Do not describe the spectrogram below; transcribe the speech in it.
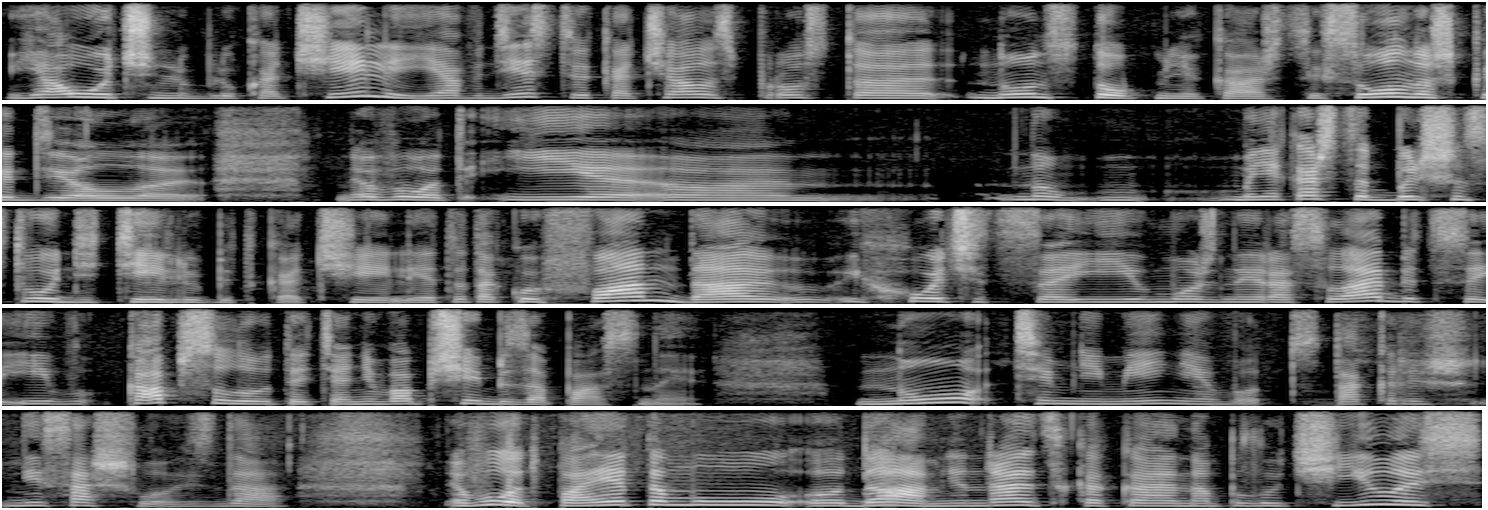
Я очень люблю качели. Я в детстве качалась просто нон-стоп, мне кажется. И солнышко делала. Вот. И э, ну, мне кажется, большинство детей любит качели. Это такой фан, да, и хочется, и можно и расслабиться, и капсулы вот эти, они вообще безопасные. Но, тем не менее, вот так реш... не сошлось, да. Вот, поэтому, э, да, мне нравится, какая она получилась,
